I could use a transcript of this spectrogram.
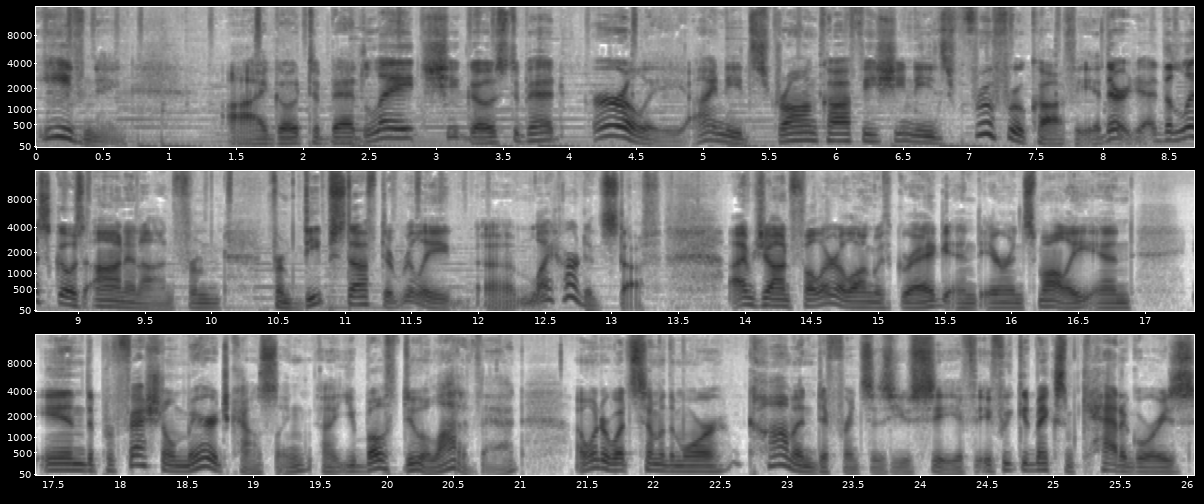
evening. I go to bed late. She goes to bed early. I need strong coffee. She needs frou frou coffee. There, the list goes on and on from from deep stuff to really uh, lighthearted stuff. I'm John Fuller, along with Greg and Erin Smalley, and in the professional marriage counseling, uh, you both do a lot of that. I wonder what some of the more common differences you see. If if we could make some categories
